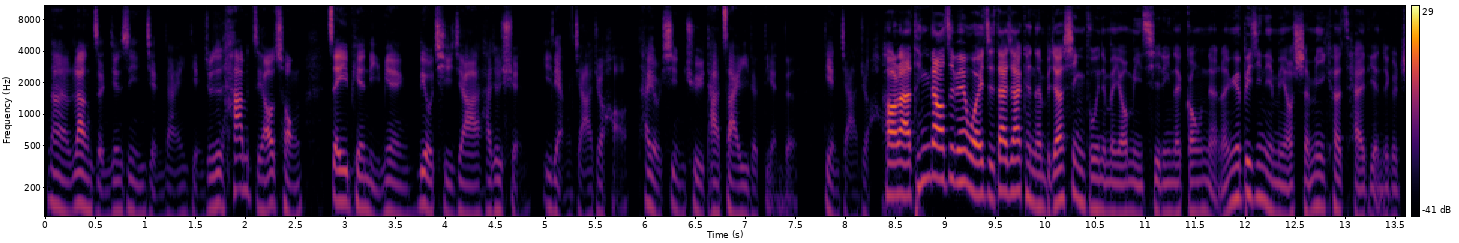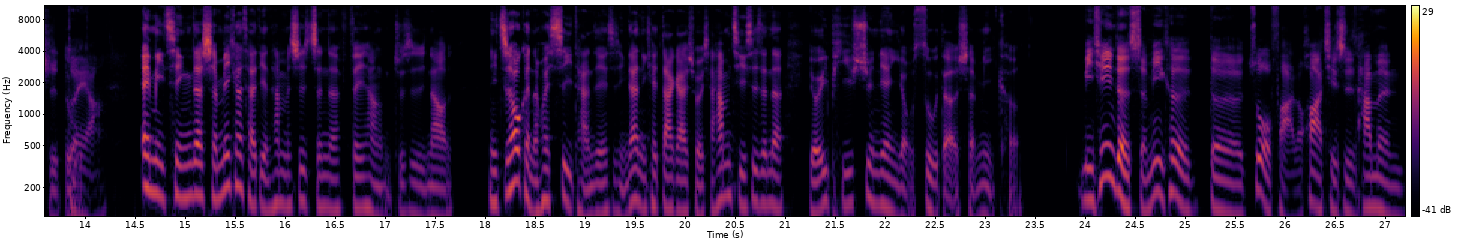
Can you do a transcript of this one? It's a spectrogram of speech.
那让整件事情简单一点，就是他们只要从这一篇里面六七家，他就选一两家就好，他有兴趣、他在意的点的店家就好。好啦，听到这边为止，大家可能比较幸福，你们有米其林的功能了，因为毕竟你们有神秘客踩点这个制度。对啊，哎、米其林的神秘客踩点，他们是真的非常就是那。你之后可能会细谈这件事情，但你可以大概说一下，他们其实真的有一批训练有素的神秘客。米其林的神秘客的做法的话，其实他们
